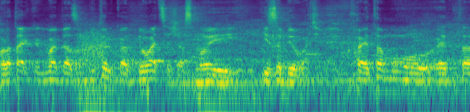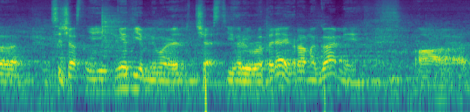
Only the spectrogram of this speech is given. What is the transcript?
Вратарь как бы обязан не только отбивать сейчас, но и, и забивать. Поэтому это сейчас не, неотъемлемая часть игры вратаря, игра ногами. А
